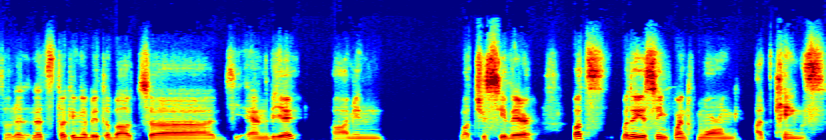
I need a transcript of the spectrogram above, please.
So let, us talking a bit about uh, the NBA. I mean, what you see there. What's what do you think went wrong at Kings?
